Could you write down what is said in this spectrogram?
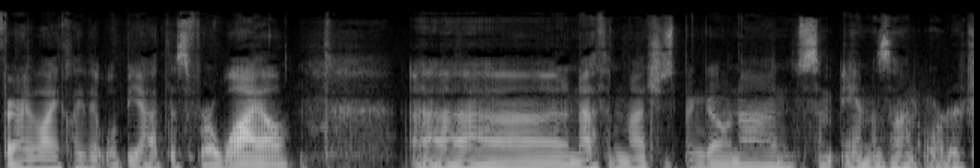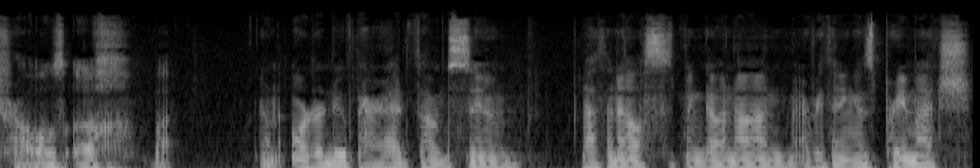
very likely that we'll be at this for a while. Uh, nothing much has been going on. Some Amazon order troubles. Ugh, but gonna order a new pair of headphones soon. Nothing else has been going on. Everything is pretty much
